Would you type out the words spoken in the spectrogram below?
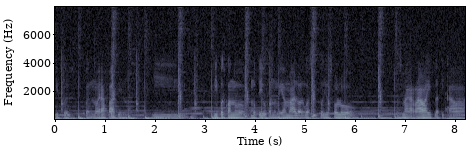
pues, pues no era fácil, Y, pues cuando, como te digo, cuando me iba mal o algo así, pues yo solo pues me agarraba y platicaba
